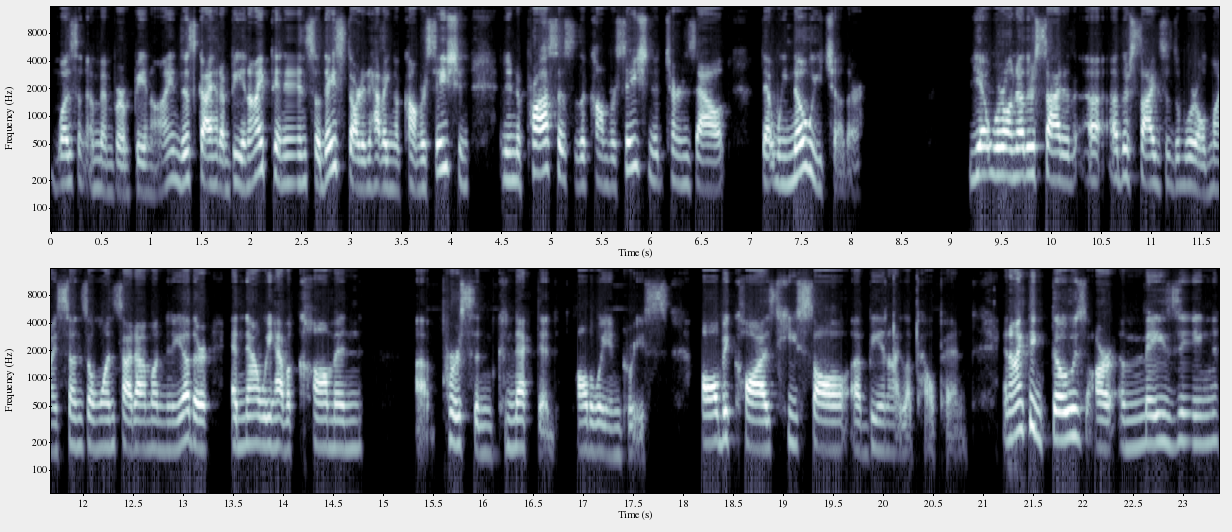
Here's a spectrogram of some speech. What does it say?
wasn't a member of BNI, and this guy had a BNI pin in, so they started having a conversation. And in the process of the conversation, it turns out that we know each other. Yet we're on other side of uh, other sides of the world. My son's on one side, I'm on the other, and now we have a common uh, person connected all the way in Greece, all because he saw a BNI lapel pin. And I think those are amazing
